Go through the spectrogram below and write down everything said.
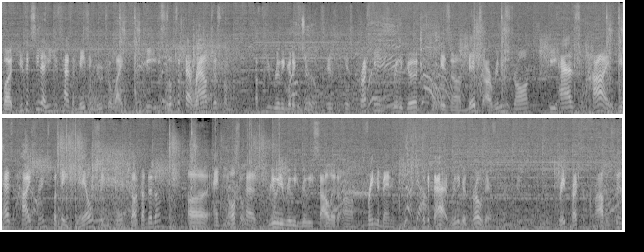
But you can see that he just has amazing neutral. Like he, he still took that round just from a few really good exchanges. His his crush game is really good. His uh, mids are really strong. He has high he has high strings, but they jail, so you can't duck under them. Uh, and he also has really, really, really solid um, frame advantage. Look at that. Really good throw there. Great pressure from Robinson.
